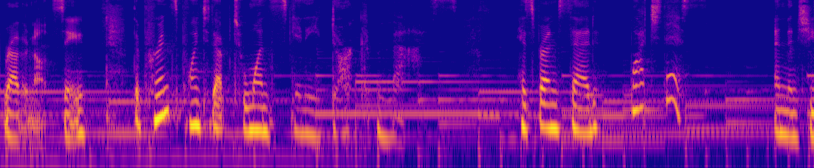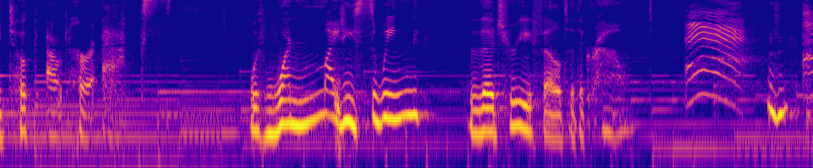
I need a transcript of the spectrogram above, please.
rather not see. The prince pointed up to one skinny, dark mass. His friend said, Watch this. And then she took out her axe. With one mighty swing, the tree fell to the ground. Eh.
